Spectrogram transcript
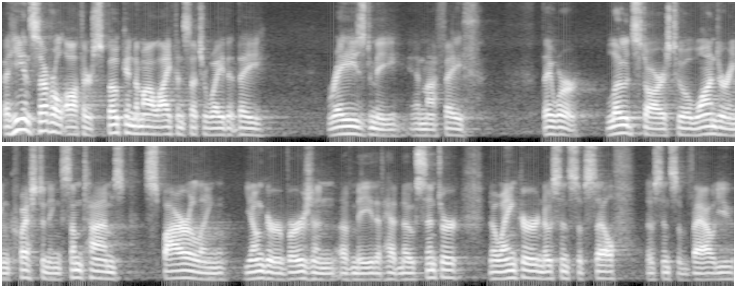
But he and several authors spoke into my life in such a way that they raised me in my faith. They were lodestars to a wandering, questioning, sometimes spiraling younger version of me that had no center, no anchor, no sense of self, no sense of value.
